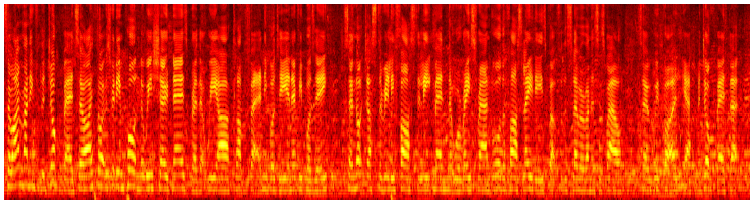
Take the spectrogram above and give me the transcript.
So I'm running for the jog bed, so I thought it was really important that we showed Knaresborough that we are a club for anybody and everybody. So not just the really fast elite men that will race round or the fast ladies, but for the slower runners as well. So we've got a, yeah, a jog bed that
